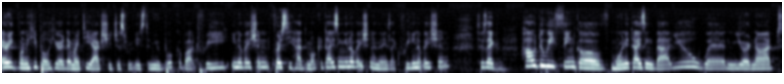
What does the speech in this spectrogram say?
Eric von Hippel here at MIT actually just released a new book about free innovation. First he had democratizing innovation, and then he's like free innovation. So he's like, mm-hmm. how do we think of monetizing value when you're not,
